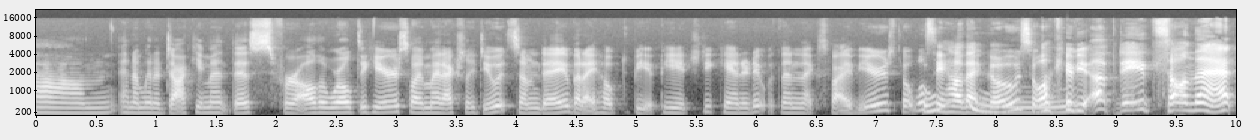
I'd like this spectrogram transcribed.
Um, and I'm going to document this for all the world to hear. So I might actually do it someday, but I hope to be a PhD candidate within the next five years. But we'll see how that goes. So I'll give you updates on that.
